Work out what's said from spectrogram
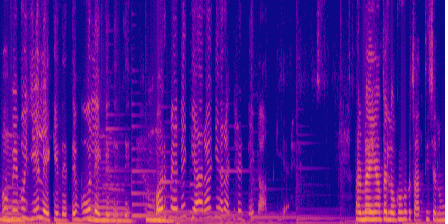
ہمیں وہ یہ لے کے دیتے وہ لے کے دیتے۔ اور میں نے گیارہ گیارہ گھنٹے کام اور میں یہاں پہ لوگوں کو بتاتی چلوں،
